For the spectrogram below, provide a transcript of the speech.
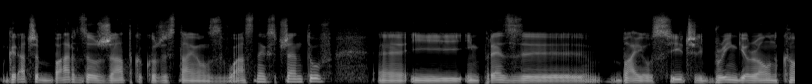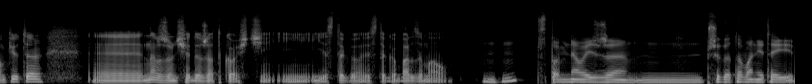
gracze bardzo rzadko korzystają z własnych sprzętów e, i imprezy BIOC, czyli Bring Your Own Computer, e, należą dzisiaj do rzadkości i jest tego, jest tego bardzo mało. Mhm. Wspominałeś, że mm, przygotowanie tej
